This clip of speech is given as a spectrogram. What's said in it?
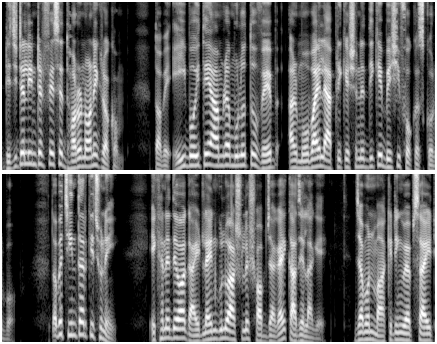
ডিজিটাল ইন্টারফেসের ধরন অনেক রকম। তবে এই বইতে আমরা মূলত ওয়েব আর মোবাইল অ্যাপ্লিকেশনের দিকে বেশি ফোকাস করব। তবে চিন্তার কিছু নেই। এখানে দেওয়া গাইডলাইনগুলো আসলে সব জায়গায় কাজে লাগে। যেমন marketing website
